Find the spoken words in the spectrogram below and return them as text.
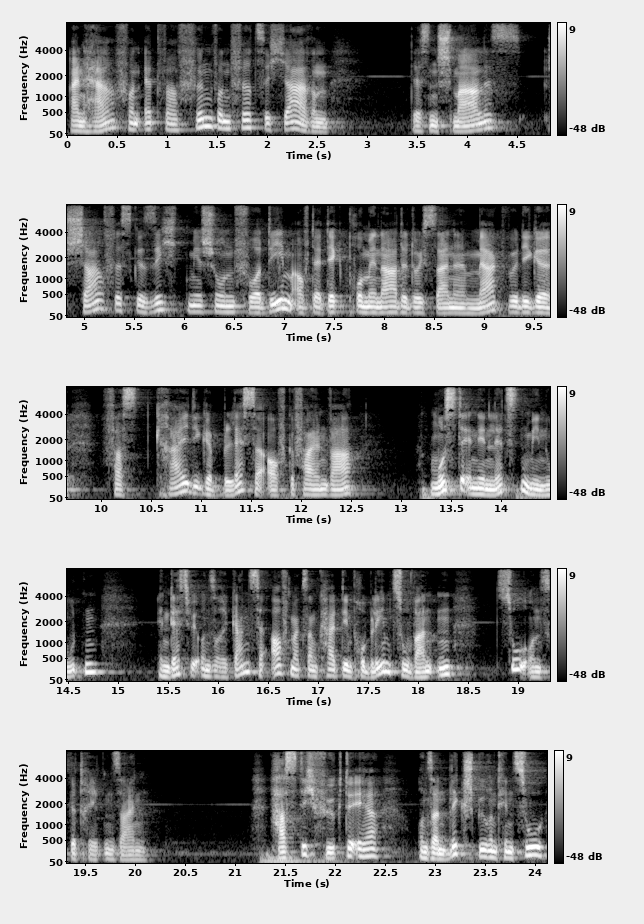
Ein Herr von etwa 45 Jahren, dessen schmales, scharfes Gesicht mir schon vor dem auf der Deckpromenade durch seine merkwürdige, fast kreidige Blässe aufgefallen war, musste in den letzten Minuten, indes wir unsere ganze Aufmerksamkeit dem Problem zuwandten, zu uns getreten sein. Hastig fügte er, unseren Blick spürend hinzu,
